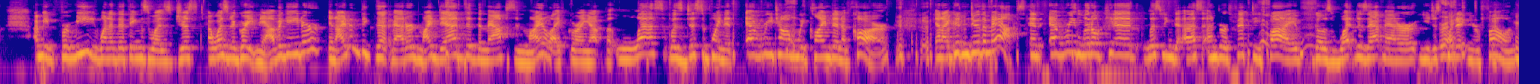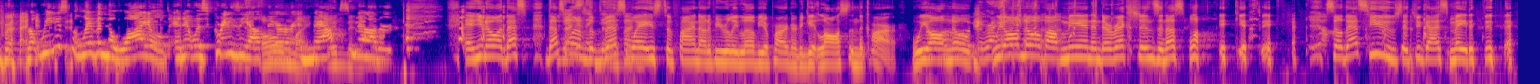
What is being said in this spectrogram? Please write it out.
I mean, for me, one of the things was just I wasn't a great navigator, and I didn't think that mattered. My dad did the maps in my life growing up, but Les was disappointed every time we climbed in a car and I couldn't do the maps. And every little kid listening to us under 55 goes, What does that matter? You just right. put it in your phone. Right. But we used to live in the wild and it was crazy out oh there, and maps goodness. Mattered. and you know what? That's that's yes, one of the did. best ways to find out if you really love your partner to get lost in the car. We all oh, know right. we all know about men and directions and us wanting to get there. So that's huge that you guys made it through that.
